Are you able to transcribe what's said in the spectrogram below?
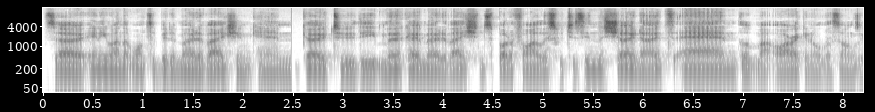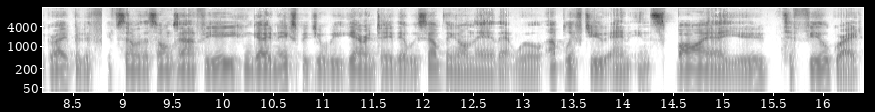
So anyone that wants a bit of motivation can go to the Mirko Motivation Spotify list, which is in the show notes. And look, I reckon all the songs are great, but if, if some of the songs aren't for you, you can go next, but you'll be guaranteed there'll be something on there that will uplift you and inspire you to feel great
